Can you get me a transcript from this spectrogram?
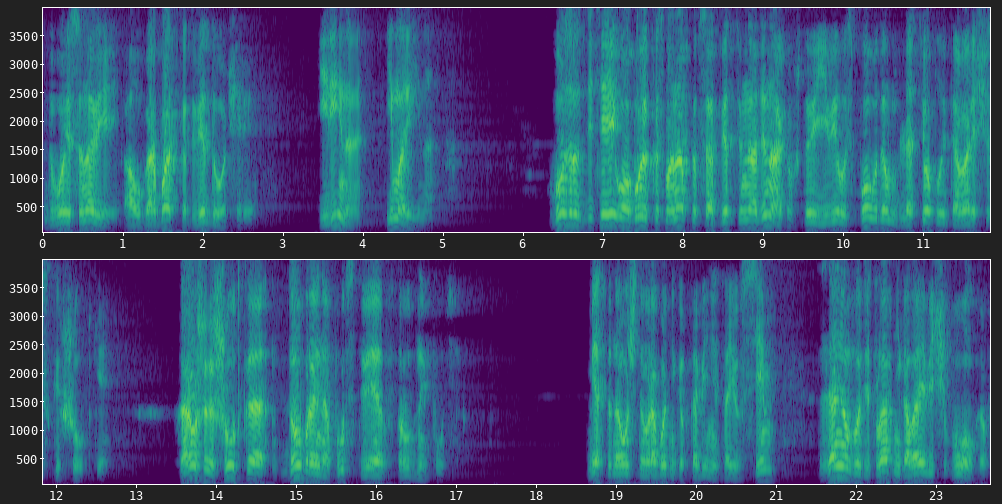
двое сыновей, а у Горбатко две дочери – Ирина и Марина. Возраст детей у обоих космонавтов соответственно одинаков, что и явилось поводом для теплой товарищеской шутки. Хорошая шутка, доброе напутствие в трудный путь. Место научного работника в кабине «Союз-7» занял Владислав Николаевич Волков,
